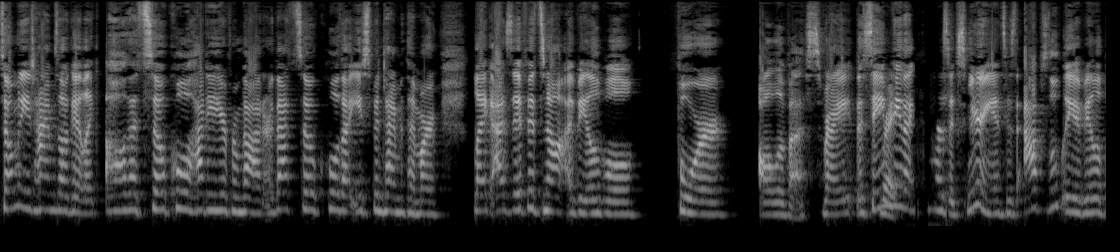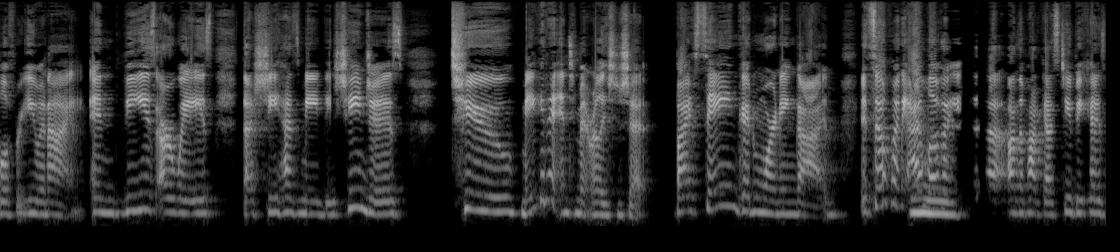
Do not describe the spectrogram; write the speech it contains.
so many times I'll get like, oh, that's so cool. How do you hear from God? Or that's so cool that you spend time with him. Or like as if it's not available for all of us, right? The same right. thing that Kaela's experience is absolutely available for you and I. And these are ways that she has made these changes to make it an intimate relationship by saying good morning, God. It's so funny. Mm-hmm. I love that mm-hmm. you did that on the podcast too, because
